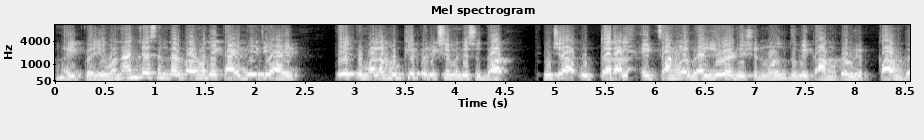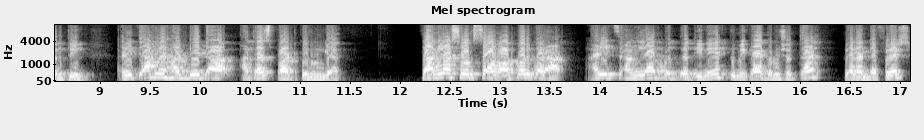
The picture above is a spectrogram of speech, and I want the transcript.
माहीत पाहिजे. वनांच्या संदर्भामध्ये कायदे जे आहेत ते तुम्हाला मुख्य परीक्षेमध्ये सुद्धा तुमच्या उत्तराला एक चांगलं व्हॅल्यू एडिशन म्हणून तुम्ही काम करू काम करतील. आणि त्यामुळे हा डेटा आताच पाठ करून घ्या. चांगल्या सोर्सचा वापर करा आणि चांगल्या पद्धतीने तुम्ही काय करू शकता? करंट अफेअर्स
